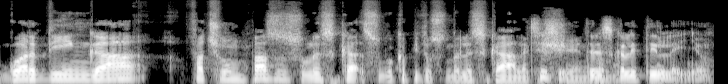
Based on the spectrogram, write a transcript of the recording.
guardinga, faccio un passo sulle scale, ho capito, sono delle scale Sì, che sì, scendono. delle scalette in legno.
